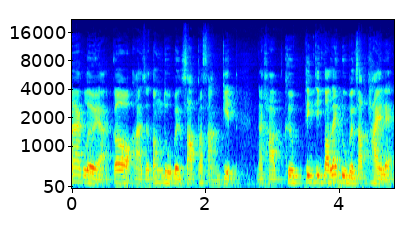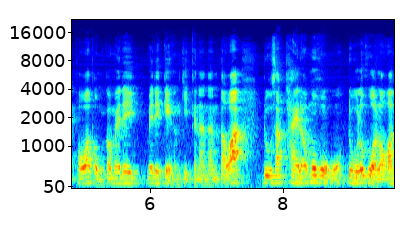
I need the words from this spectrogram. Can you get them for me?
มากๆเลยอะก็อาจจะต้องดูเป็นซับภาษาอังกฤษนะครับคือจริง ๆ ตอนแรกดูเป็นซับไทยแหละเพราะว่าผมก็ไม่ได้ไม่ได้เก่งอังกฤษขนาดนั้น แต่ว่าดูซับไทยแล้วโมโห ดูแล้วหัวร้อน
